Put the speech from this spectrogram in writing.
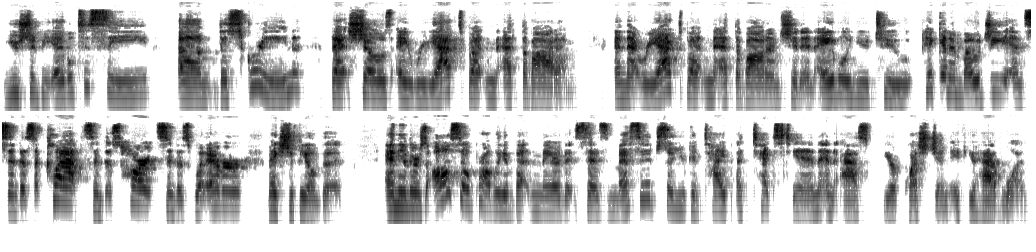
you should be able to see um, the screen that shows a react button at the bottom. And that react button at the bottom should enable you to pick an emoji and send us a clap, send us heart, send us whatever makes you feel good. And then there's also probably a button there that says message so you can type a text in and ask your question if you have one.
